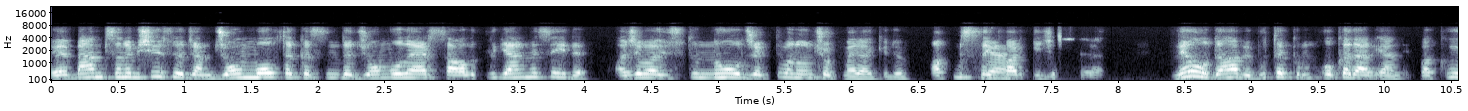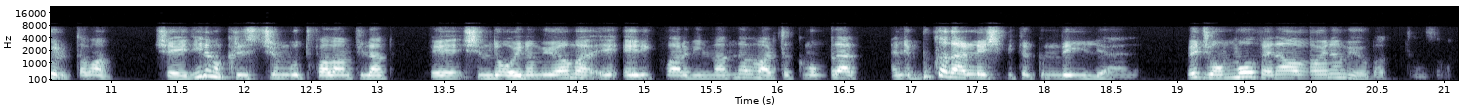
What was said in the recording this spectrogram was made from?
E, ben sana bir şey söyleyeceğim. John Wall takasında John Wall eğer sağlıklı gelmeseydi acaba Houston ne olacaktı ben onu çok merak ediyorum. 60 sayı yeah. fark yiyecek Ne oldu abi? Bu takım o kadar yani bakıyorum tamam şey değil ama Christian Wood falan filan e, şimdi oynamıyor ama e, Eric var bilmem ne var takım o kadar hani bu kadar leş bir takım değil yani. Ve John Wall fena oynamıyor baktığın zaman.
